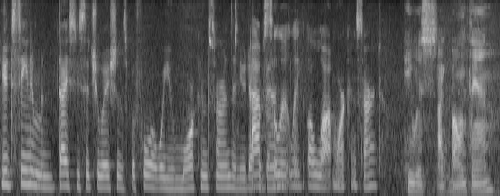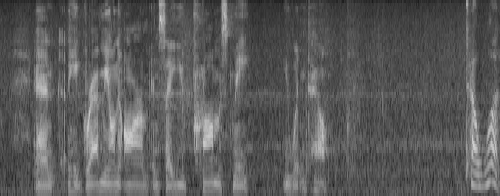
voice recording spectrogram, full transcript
You'd seen him in dicey situations before. Were you more concerned than you'd ever been? Absolutely, a lot more concerned. He was like bone thin, and he grabbed me on the arm and say, "You promised me you wouldn't tell." Tell what?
